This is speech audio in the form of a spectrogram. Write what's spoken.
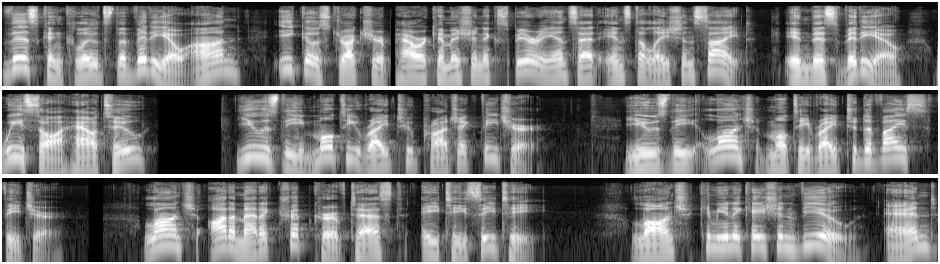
This concludes the video on EcoStruxure Power Commission Experience at Installation Site. In this video, we saw how to use the Multi-Write to Project feature, use the Launch Multi-Write to Device feature, Launch Automatic Trip Curve Test, ATCT. Launch Communication View, and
